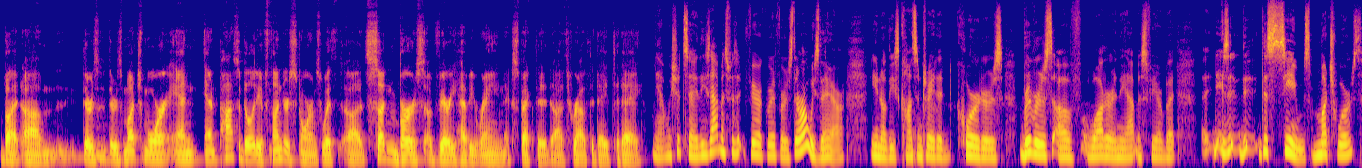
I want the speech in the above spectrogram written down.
but um, there's there's much more and and possibility of thunderstorms with uh, sudden bursts of very heavy rain expected uh, throughout the day today. Yeah, and we should say these atmospheric rivers they're always there. You know these concentrated corridors, rivers of water in the atmosphere. But uh, is it this seems much worse?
